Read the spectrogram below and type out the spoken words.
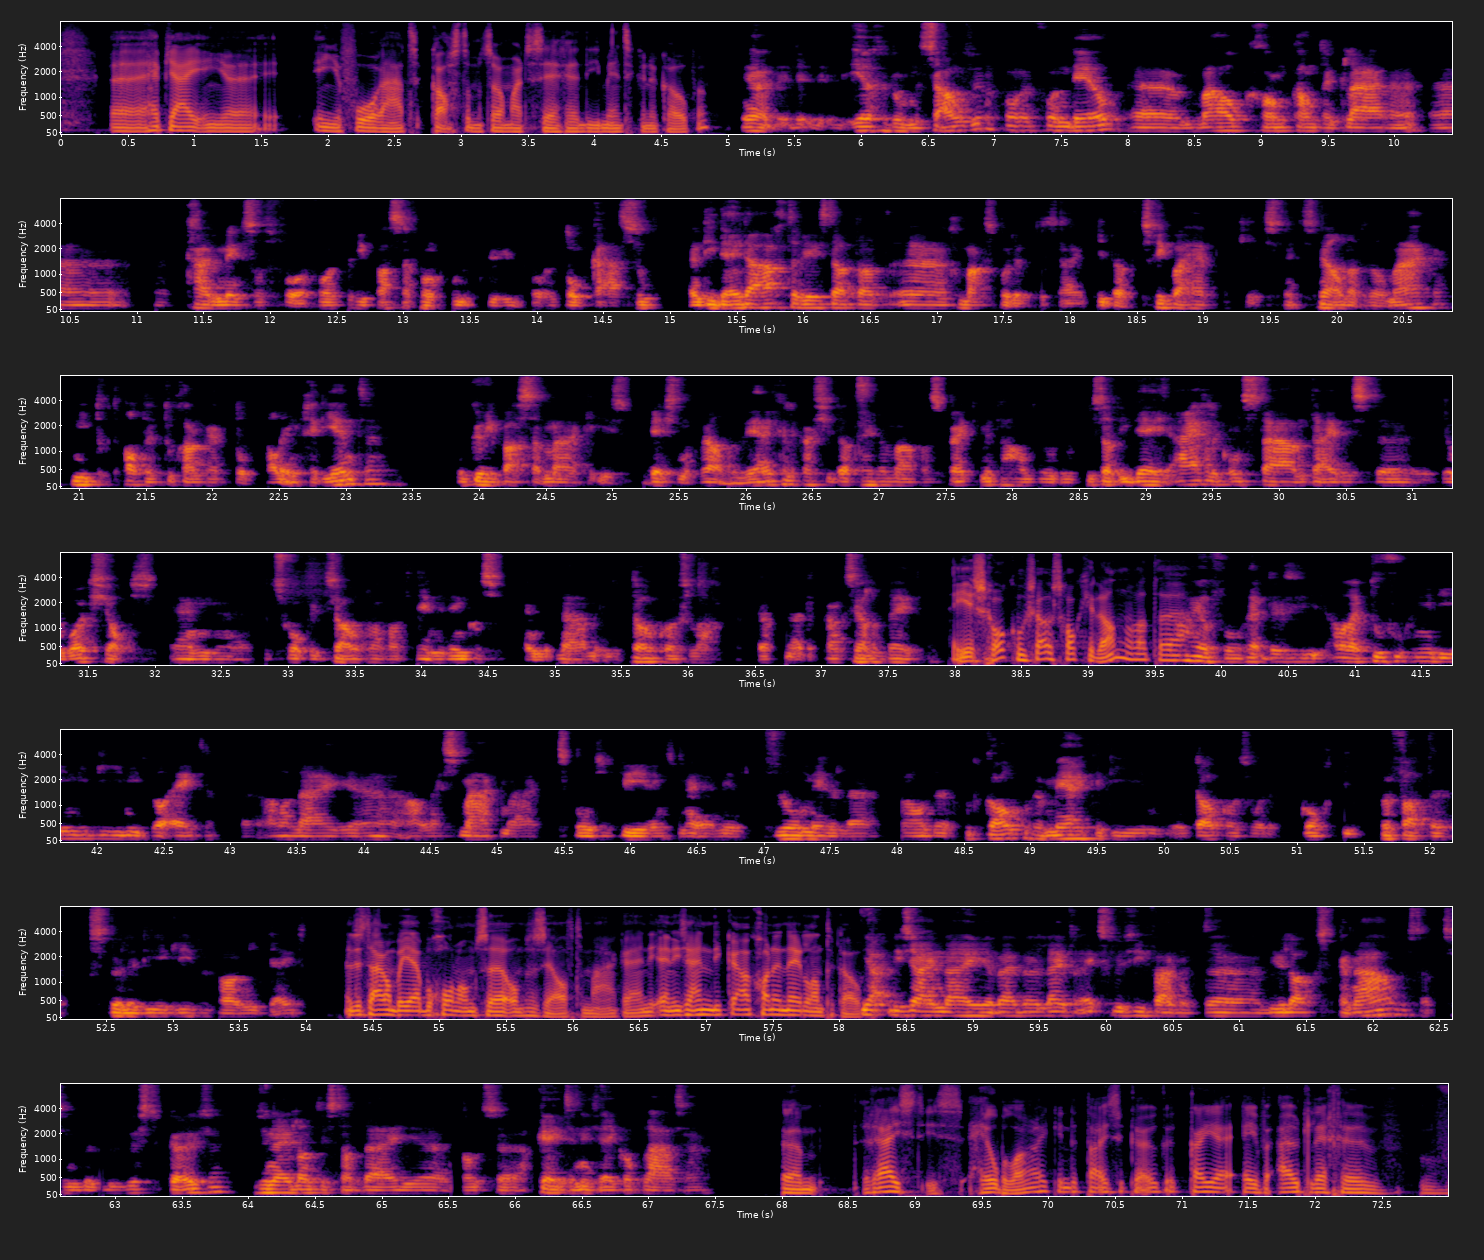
heb jij in je, in je voorraadkast, om het zo maar te zeggen, die mensen kunnen kopen? Ja, de, de, eerder genoemde sauzen voor, voor een deel. Uh, maar ook gewoon kant-en-klare uh, kruidenmengsels voor, voor currypasta, voor een groene curry, voor een tomkaassoep. En het idee daarachter is dat dat uh, gemaksproducten zijn. Dat je dat beschikbaar hebt, dat je snel dat wil maken. Niet altijd toegang hebt tot alle ingrediënten. Een currypasta maken is best nog wel bewerkelijk als je dat helemaal van scratch met de hand wil doen. Dus dat idee is eigenlijk ontstaan tijdens de, de workshops. En uh, toen schrok ik zo van wat er in de winkels en met name in de toko's lag. Ik dacht, nou, dat kan ik zelf beter. En je schrok? Hoezo schrok je dan? Wat, uh... nou, heel veel. Hè? Dus allerlei toevoegingen die je niet, die je niet wil eten. Uh, allerlei, allerlei smaakmakers, conserveringsmiddelen, vulmiddelen. Vooral de goedkopere merken die in, in toko's worden verkocht, die bevatten spullen die ik liever gewoon niet deed. En dus daarom ben jij begonnen om ze, om ze zelf te maken. En die, en die zijn die kan ook gewoon in Nederland te kopen? Ja, die zijn bij, bij we leveren exclusief aan het uh, biologische kanaal. Dus dat is een bewuste keuze. Dus in Nederland is dat bij uh, de grootste keten is Ecoplaza. Um, rijst is heel belangrijk in de Thaise keuken. Kan je even uitleggen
